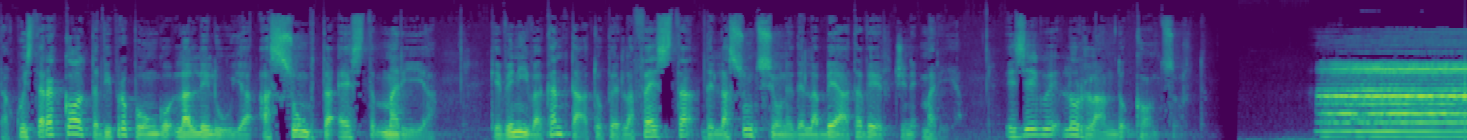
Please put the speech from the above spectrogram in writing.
Da questa raccolta vi propongo l'Alleluia, Assumpta est Maria, che veniva cantato per la festa dell'Assunzione della Beata Vergine Maria. Esegue l'Orlando Consort. Ah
